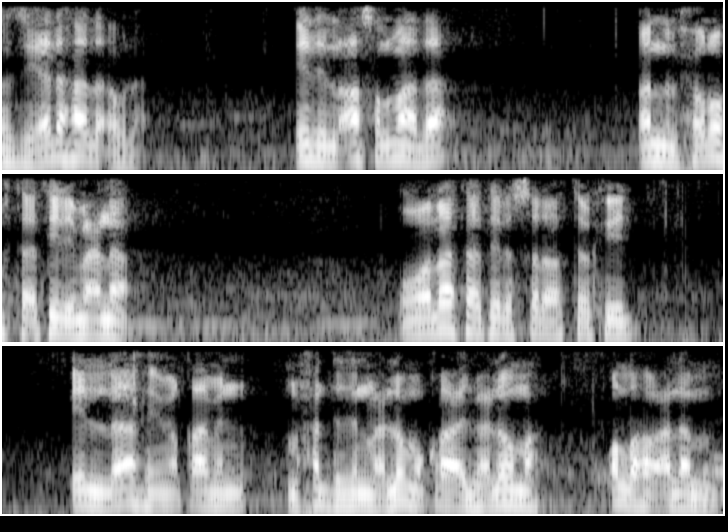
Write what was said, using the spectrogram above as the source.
الزيادة هذا أولى. إذ الأصل ماذا؟ أن الحروف تأتي لمعنى ولا تأتي للصلاة والتوكيد إلا في مقام محدد معلوم وقاعد معلومة والله أعلم.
